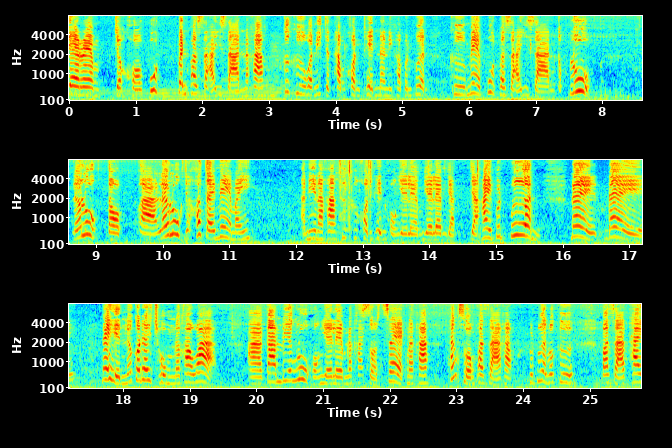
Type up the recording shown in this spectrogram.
ยายแรมจะขอพูดเป็นภาษาอีสานนะคะ ก็คือวันนี้จะทำคอนเทนต์นะนี่ค่ะเพื่อนๆ คือแม่พูดภาษาอีสานกับลูก แล้วลูกตอบ อ่า แล้วลูกจะเข้าใจแม่ไหม อันนี้นะคะคือคือคอนเทนต์ของยายแรมยายแรมอยากจะให้เพื่อนๆได้ได้ได้เห็นแล้วก็ได้ชมนะคะว่าการเลี้ยงลูกของยายแรมนะคะ สอดแทรกนะคะ ทั้งสองภาษาค่ะเพื่อนๆก็คือภาษาไทย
